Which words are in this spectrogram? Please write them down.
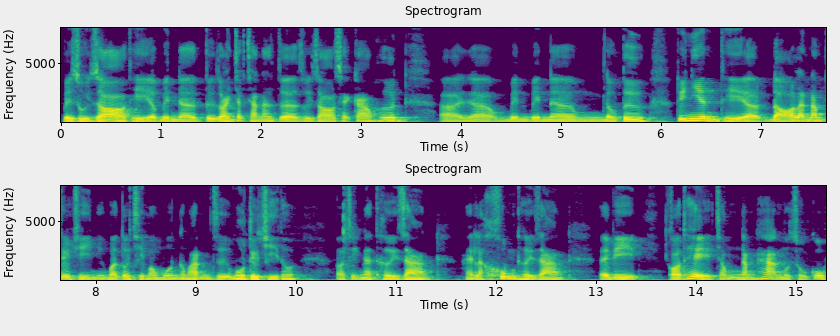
Về rủi ro thì bên uh, tự doanh chắc chắn là rủi ro sẽ cao hơn uh, bên bên uh, đầu tư. Tuy nhiên thì uh, đó là năm tiêu chí nhưng mà tôi chỉ mong muốn các bạn giữ một tiêu chí thôi đó chính là thời gian hay là khung thời gian? Tại vì có thể trong ngắn hạn một số cổ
